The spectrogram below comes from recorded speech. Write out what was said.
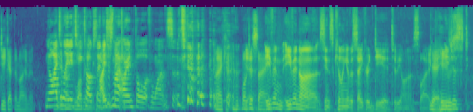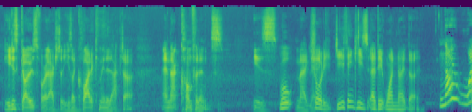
dick at the moment. No, I deleted Everyone's loving TikTok, it. so I this just is my think- own thought for once. Okay, well, Yeah. just saying. Even even uh, since Killing of a Sacred Deer, to be honest, like Yeah, he he, was- just he just goes for it. Actually, he's like quite a committed actor, and that confidence is well, magnetic. Shorty, do you think he's a bit one note though? no way.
